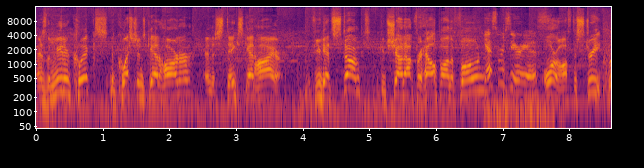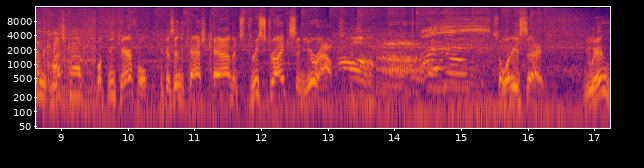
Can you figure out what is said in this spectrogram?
As the meter clicks, the questions get harder and the stakes get higher. If you get stumped, you can shout out for help on the phone Yes, we're serious. or off the street. We're in the cash cab. But be careful, because in the cash cab, it's three strikes and you're out. Oh. So what do you say? You in?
